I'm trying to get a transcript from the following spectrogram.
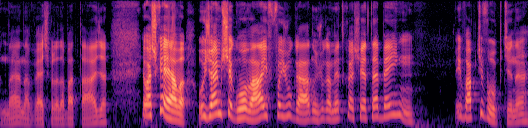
né, na véspera da batalha. Eu acho que é ela. O Jaime chegou lá e foi julgado, um julgamento que eu achei até bem. bem vapt-vupt, né?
